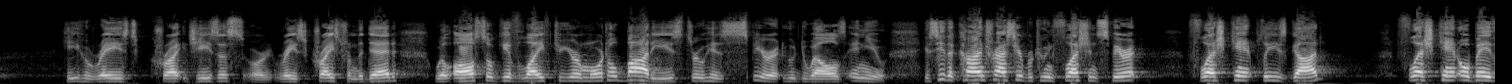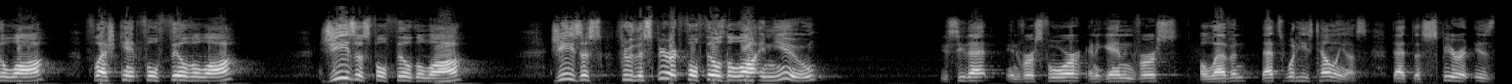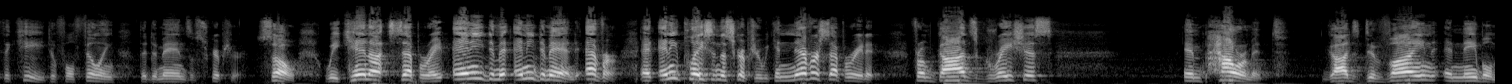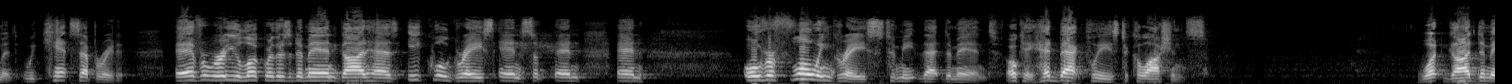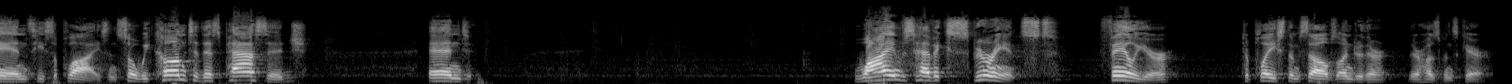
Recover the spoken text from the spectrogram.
he who raised Christ, Jesus or raised Christ from the dead will also give life to your mortal bodies through his Spirit who dwells in you. You see the contrast here between flesh and spirit? Flesh can't please God, flesh can't obey the law, flesh can't fulfill the law. Jesus fulfilled the law. Jesus, through the Spirit, fulfills the law in you. You see that in verse 4 and again in verse 11, that's what he's telling us, that the Spirit is the key to fulfilling the demands of Scripture. So, we cannot separate any, de- any demand ever at any place in the Scripture. We can never separate it from God's gracious empowerment, God's divine enablement. We can't separate it. Everywhere you look where there's a demand, God has equal grace and, and, and overflowing grace to meet that demand. Okay, head back, please, to Colossians. What God demands, He supplies. And so we come to this passage, and wives have experienced failure to place themselves under their, their husband's care.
